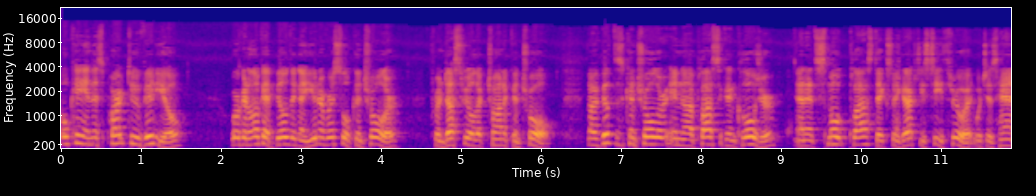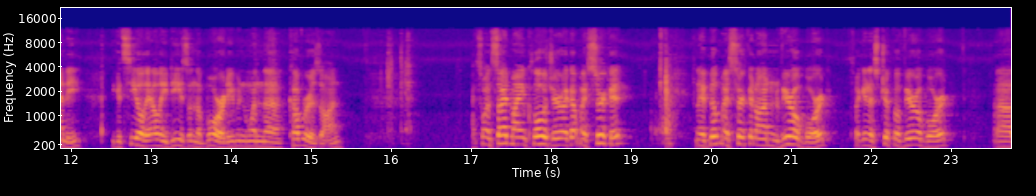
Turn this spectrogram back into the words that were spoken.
Okay, in this part 2 video, we're going to look at building a universal controller for industrial electronic control. Now I've built this controller in a plastic enclosure and it's smoked plastic so you can actually see through it, which is handy. You can see all the LEDs on the board even when the cover is on. So inside my enclosure I got my circuit and I built my circuit on Vero board. So I get a strip of Vero board, uh,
